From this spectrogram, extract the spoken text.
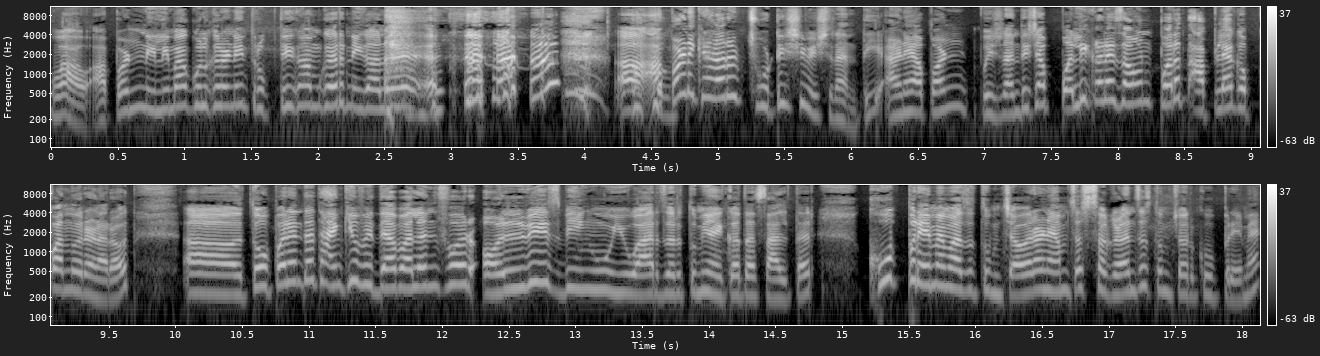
वाव आपण निलिमा कुलकर्णी तृप्ती खामकर निघालोय आपण घेणार आहोत छोटीशी विश्रांती आणि आपण विश्रांतीच्या पलीकडे जाऊन परत आपल्या गप्पांवर येणार आहोत. तोपर्यंत thank you Vidya Balan for always being who you are जर तुम्ही ऐकत असाल तर खूप प्रेम आहे माझं तुमच्यावर आणि आमचं सगळ्यांचंच तुमच्यावर खूप प्रेम आहे.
